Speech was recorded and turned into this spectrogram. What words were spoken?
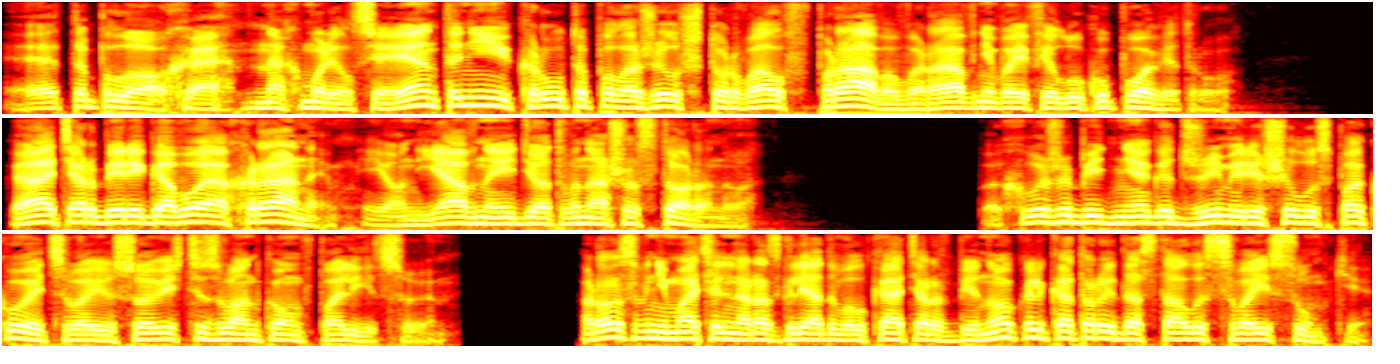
«Это плохо», — нахмурился Энтони и круто положил штурвал вправо, выравнивая Филуку по ветру. «Катер береговой охраны, и он явно идет в нашу сторону». Похоже, бедняга Джимми решил успокоить свою совесть звонком в полицию. Росс внимательно разглядывал катер в бинокль, который достал из своей сумки.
